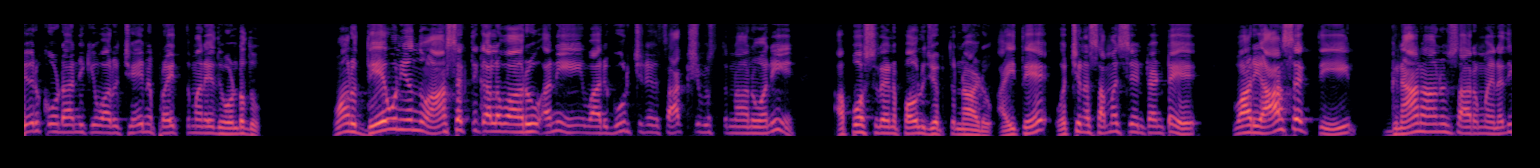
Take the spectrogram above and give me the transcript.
చేరుకోవడానికి వారు చేయని ప్రయత్నం అనేది ఉండదు. వారు దేవుని యందు ఆసక్తి గలవారు అని వారి గూర్చి నేను సాక్ష్యమిస్తున్నాను అని అపోస్తులైన పౌలు చెప్తున్నాడు. అయితే వచ్చిన సమస్య ఏంటంటే వారి ఆసక్తి జ్ఞానానుసారమైనది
